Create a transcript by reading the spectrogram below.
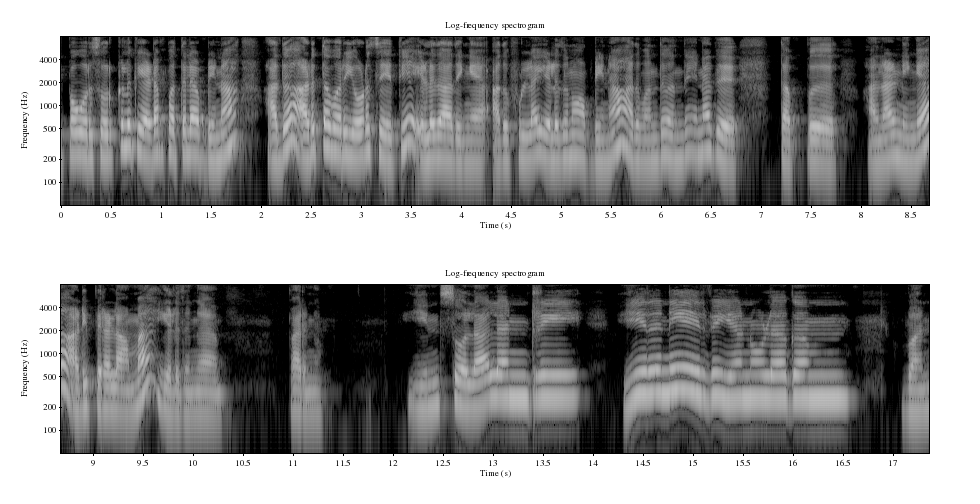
இப்போ ஒரு சொற்களுக்கு இடம் பத்தலை அப்படின்னா அது அடுத்த வரியோடு சேர்த்து எழுதாதீங்க. அது ஃபுல்லாக எழுதணும் அப்படின்னா அது வந்து வந்து என்னது? தப்பு. அதனால் நீங்கள் அடிப்பிரலாமல் எழுதுங்க. பாருங்கள் இன்சொலால் அன்றி இரு நீர்வியனுலகம் வன்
